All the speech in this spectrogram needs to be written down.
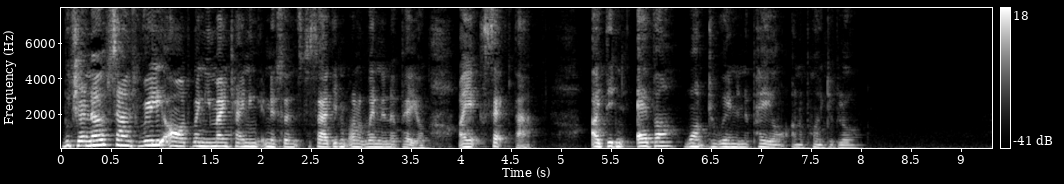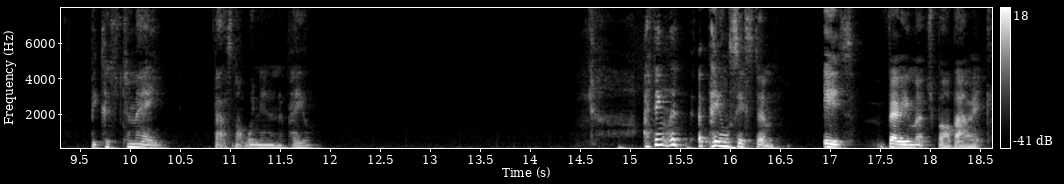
Which I know sounds really odd when you're maintaining innocence to say I didn't want to win an appeal. I accept that. I didn't ever want to win an appeal on a point of law. Because to me, that's not winning an appeal. I think the appeal system is very much barbaric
